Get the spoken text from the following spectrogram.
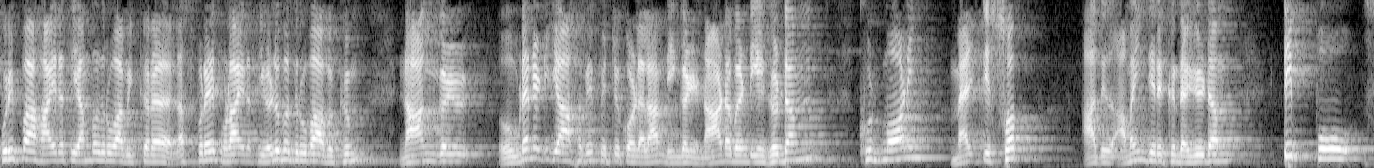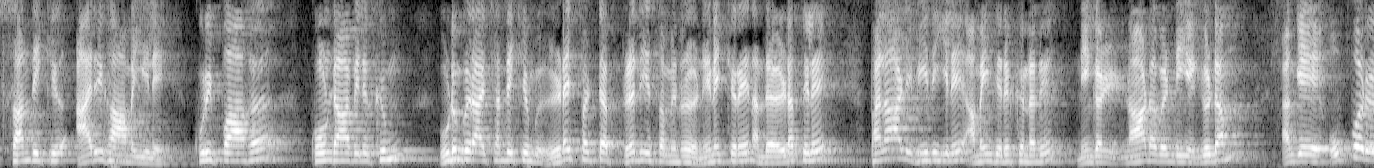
குறிப்பாக ஆயிரத்தி ஐம்பது ரூபா விற்கிற லஸ்பிரே தொள்ளாயிரத்தி எழுபது ரூபாவுக்கும் நாங்கள் உடனடியாகவே பெற்றுக்கொள்ளலாம். நீங்கள் நாட வேண்டிய இடம் குட் மார்னிங் மல்டிசொப் அது அமைந்திருக்கின்ற இடம் டிப்போ சந்தைக்கு அருகாமையிலே. குறிப்பாக கோண்டாவிலுக்கும் உடும்பிராய் சந்தைக்கும் இடைப்பட்ட பிரதேசம் என்று நினைக்கிறேன். அந்த இடத்திலே பலாளி வீதியிலே அமைந்திருக்கின்றது. நீங்கள் நாட வேண்டிய இடம் அங்கே ஒவ்வொரு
